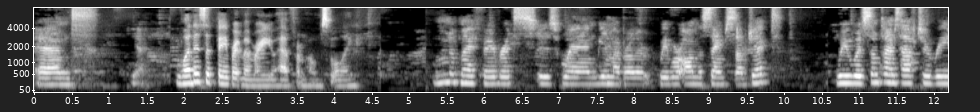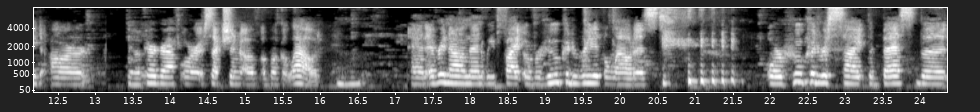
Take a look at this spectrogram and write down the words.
and yeah. what is a favorite memory you have from homeschooling? One of my favorites is when me and my brother we were on the same subject. We would sometimes have to read our you know, paragraph or a section of a book aloud. Mm-hmm. And every now and then we'd fight over who could read it the loudest or who could recite the best the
